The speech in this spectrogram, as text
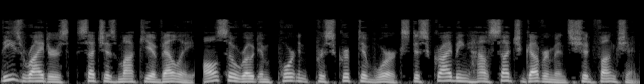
These writers, such as Machiavelli, also wrote important prescriptive works describing how such governments should function.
